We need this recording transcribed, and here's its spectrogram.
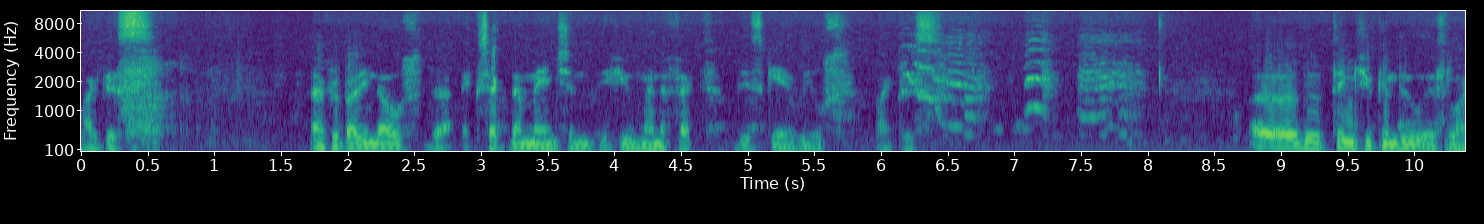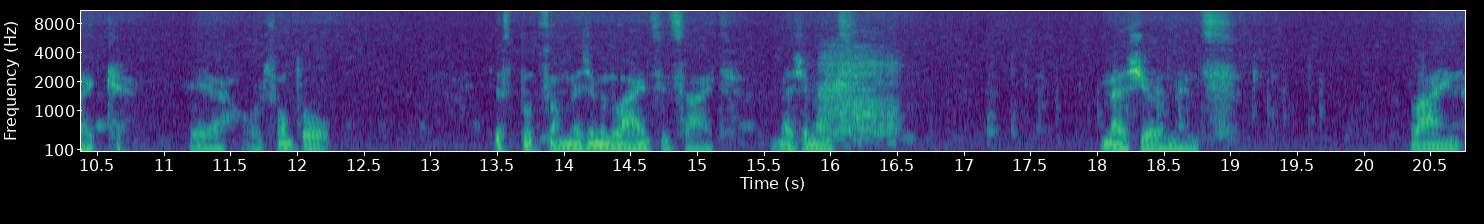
like this. Everybody knows the exact dimension if you manufacture these gear wheels like this. Uh, the things you can do is like yeah, horizontal, just put some measurement lines inside. Measurements, measurements, line.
